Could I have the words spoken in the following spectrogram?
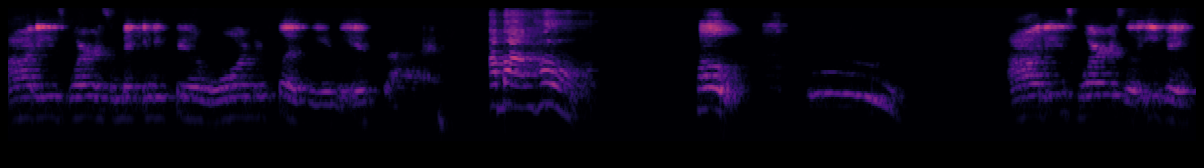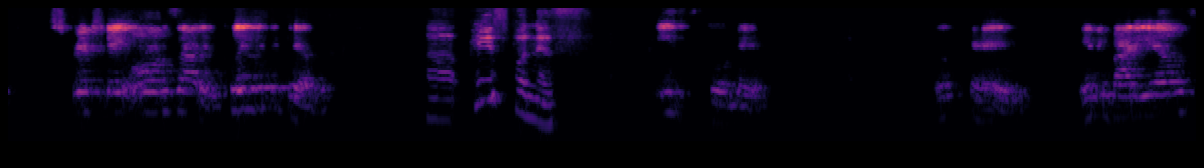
All these words are making me feel warm and fuzzy in the inside. How about hope? Hope. Woo. All these words will even stretch their arms out and cling it together. Uh, peacefulness. Peacefulness. Okay. Anybody else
